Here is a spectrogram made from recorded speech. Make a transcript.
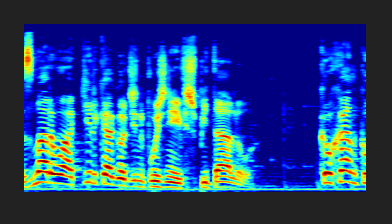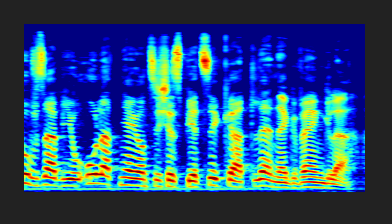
Zmarła kilka godzin później w szpitalu. Kochanków zabił ulatniający się z piecyka tlenek węgla.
